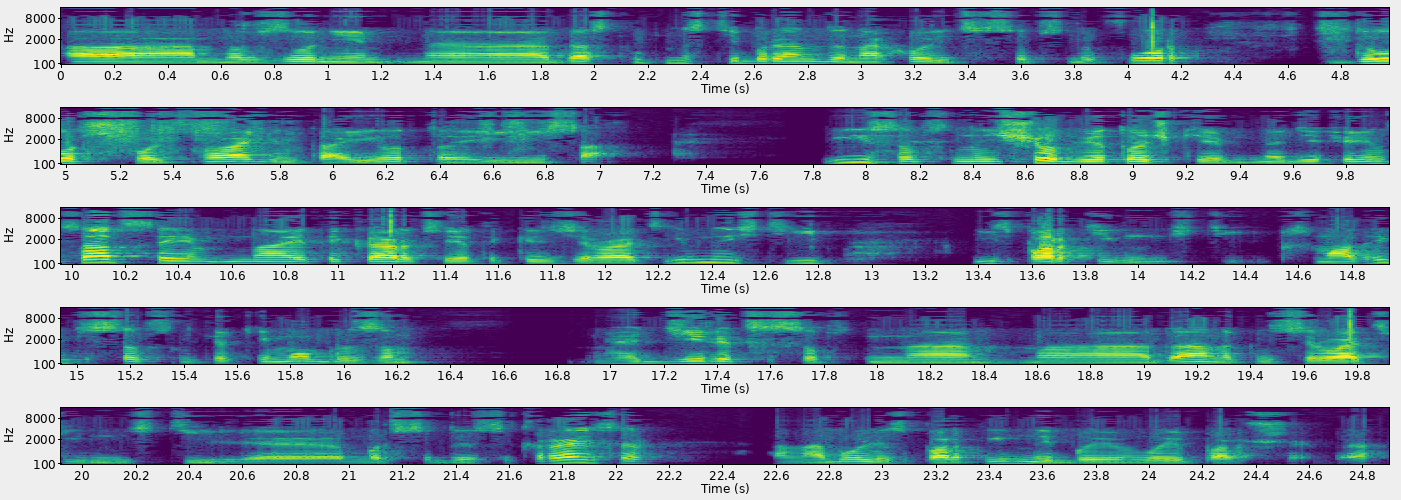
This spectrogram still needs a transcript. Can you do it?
А в зоне э, доступности бренда находится, собственно, Ford, Dodge, Volkswagen, Toyota и Nissan. И, собственно, еще две точки дифференциации на этой карте – это консервативный стиль и спортивный стиль. Посмотрите, собственно, каким образом делится, собственно, да, на консервативный стиль э, Mercedes и Chrysler, а на более спортивный BMW и Porsche. Да.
